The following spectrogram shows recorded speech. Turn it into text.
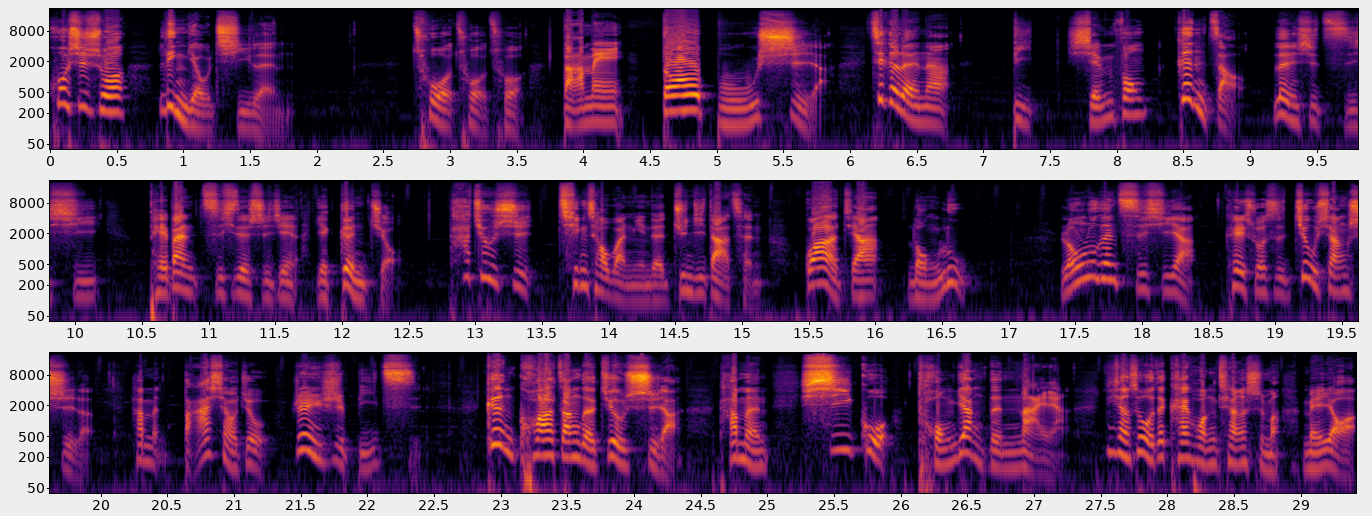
或是说另有其人？错错错，达妹。都不是啊！这个人呢，比咸丰更早认识慈禧，陪伴慈禧的时间也更久。他就是清朝晚年的军机大臣瓜尔佳隆禄。隆禄跟慈禧啊，可以说是旧相识了。他们打小就认识彼此。更夸张的就是啊，他们吸过同样的奶啊！你想说我在开黄腔是吗？没有啊，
